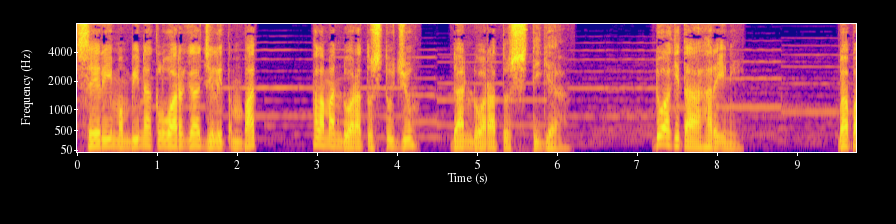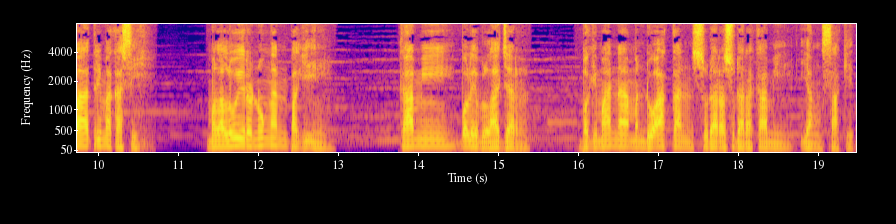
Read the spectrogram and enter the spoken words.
Seri Membina Keluarga Jilid 4, halaman 207 dan 203. Doa kita hari ini. Bapak terima kasih Melalui renungan pagi ini, kami boleh belajar bagaimana mendoakan saudara-saudara kami yang sakit.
